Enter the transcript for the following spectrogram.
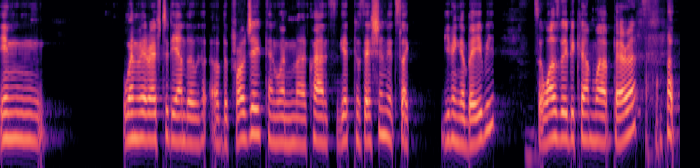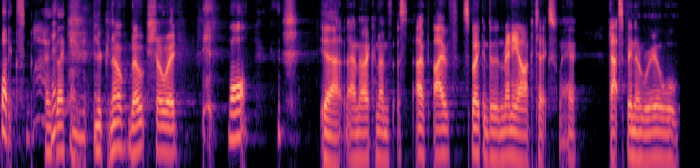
In when we arrive to the end of, of the project and when uh, clients get possession, it's like giving a baby. So once they become uh, parents, Exactly. You no no show it. well, Yeah, and I can. I've, I've spoken to many architects where that's been a real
